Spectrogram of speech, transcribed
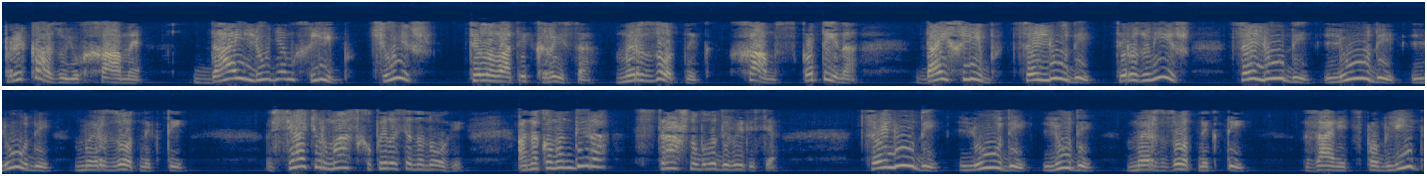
приказую, хаме, дай людям хліб. Чуєш? Тиловатий криса, мерзотник, хам, скотина. Дай хліб, це люди. Ти розумієш? Це люди, люди, люди, мерзотник ти. Вся тюрма схопилася на ноги, а на командира страшно було дивитися. Це люди, люди, люди, мерзотник ти. Заєць поблід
